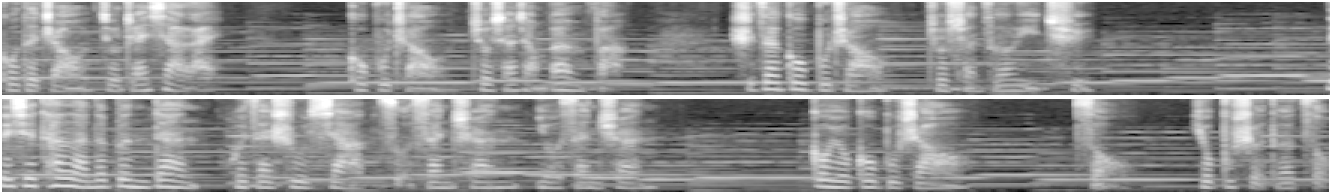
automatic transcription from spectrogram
够得着就摘下来，够不着就想想办法，实在够不着就选择离去。那些贪婪的笨蛋会在树下左三圈右三圈，够又够不着，走又不舍得走，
